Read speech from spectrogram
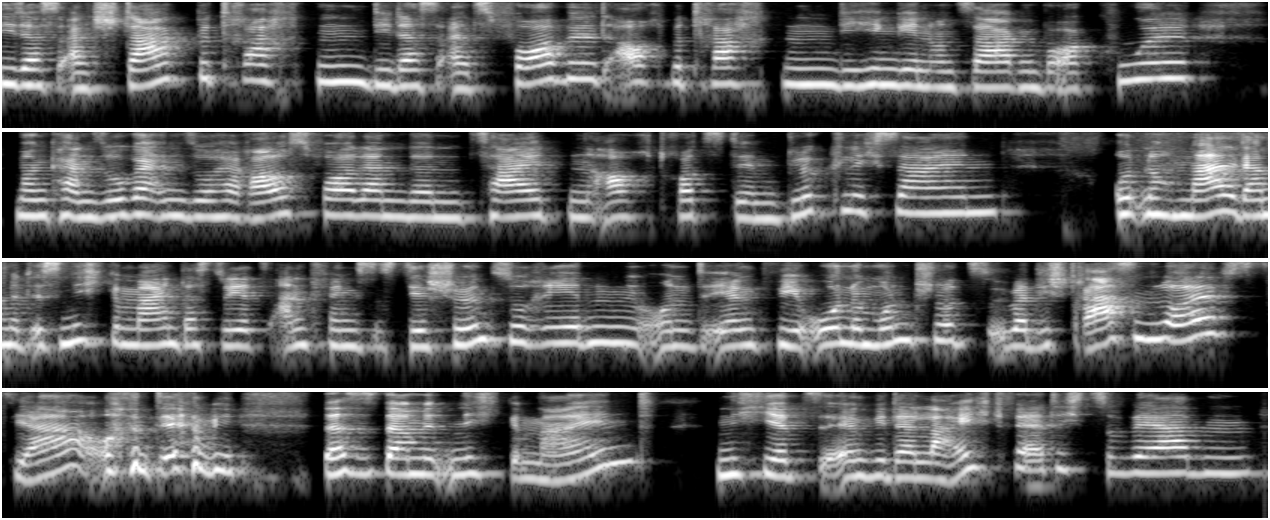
Die das als stark betrachten, die das als Vorbild auch betrachten, die hingehen und sagen, boah, cool, man kann sogar in so herausfordernden Zeiten auch trotzdem glücklich sein. Und nochmal, damit ist nicht gemeint, dass du jetzt anfängst, es dir schön zu reden und irgendwie ohne Mundschutz über die Straßen läufst, ja, und irgendwie, das ist damit nicht gemeint, nicht jetzt irgendwie da leichtfertig zu werden,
